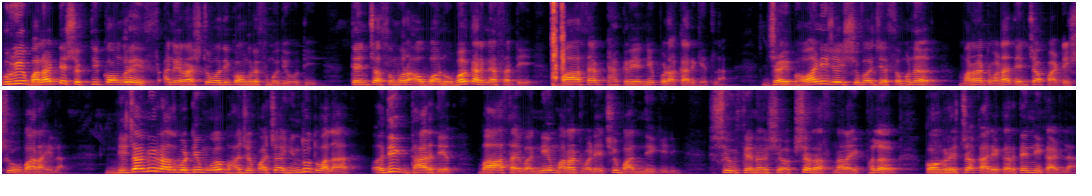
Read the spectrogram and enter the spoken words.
पूर्वी बलाढ्य शक्ती काँग्रेस आणि राष्ट्रवादी काँग्रेसमध्ये होती. त्यांच्यासमोर आव्हान उभं करण्यासाठी बाळासाहेब ठाकरे यांनी पुढाकार घेतला. जय भवानी जय शिवाजी असं म्हणत मराठवाडा त्यांच्या पाठीशी उभा राहिला. निजामी राजवटीमुळे भाजपाच्या हिंदुत्वाला अधिक धार देत बाळासाहेबांनी मराठवाड्याची बांधणी केली. शिवसेना अशी अक्षर असणारा एक फलक काँग्रेसच्या कार्यकर्त्यांनी काढला.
